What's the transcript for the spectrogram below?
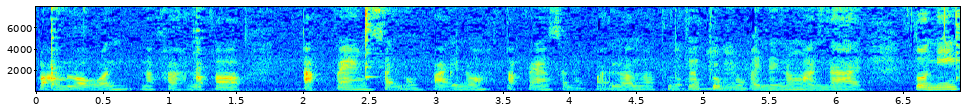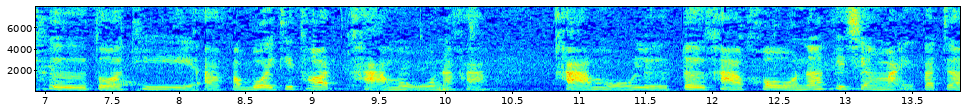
ความร้อนนะคะ แล้วก็ ตักแป้งใส่ลงไปเนาะตักแป้งใส่ลงไปแล้วเราถึงจะจุ่มลงไปในน้ำมันได้ ตัวนี้คือตัวที่อ่ากระบวยที่ทอดขาหมูนะคะ ขาหมูหรือตือคาโคเนาะที่เชียงใหม่ก็จะ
